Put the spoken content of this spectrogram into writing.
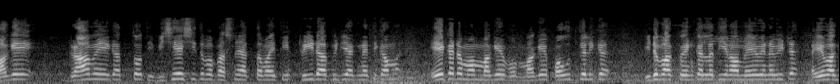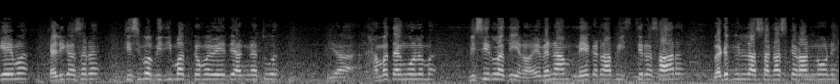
මගේ ග්‍රාමයේ ගත්තොත් විශේෂිතම ප්‍රශ්නයක් තමයි තියෙන්නේ ක්‍රීඩා පිටියක් නැතිකම. ඒකට මම මගේ මගේ පෞද්ගලික ඉඩමක් වෙන් කරලා තියෙනවා මේ වෙන විට. ඒ වගේම කැලිකසර කිසිම විධිමත් ක්‍රමවේදයක් නැතුව හැමතැන්වලම විසිරලා තියෙනවා. එවෙනම් මේකට අපි ස්ථිරසාර වැඩපිළිවෙල සකස් කරන්න ඕනේ.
